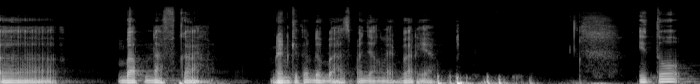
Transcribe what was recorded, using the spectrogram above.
uh, bab nafkah dan kita udah bahas panjang lebar ya itu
